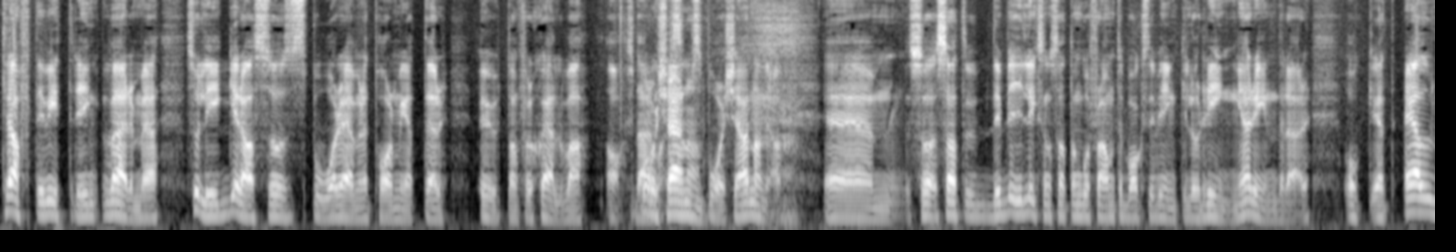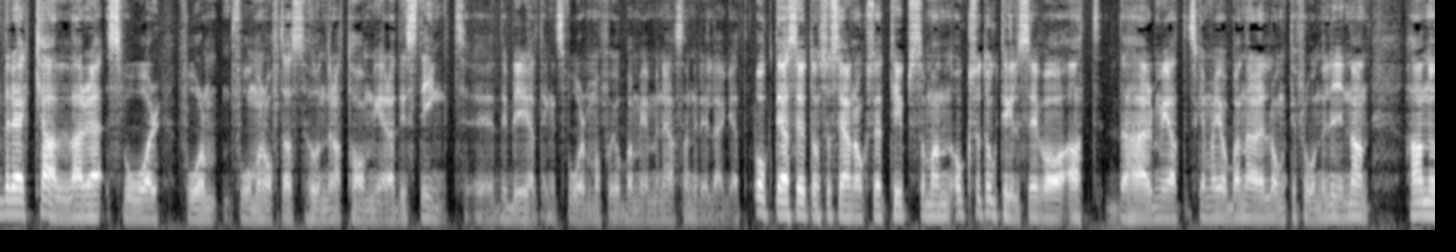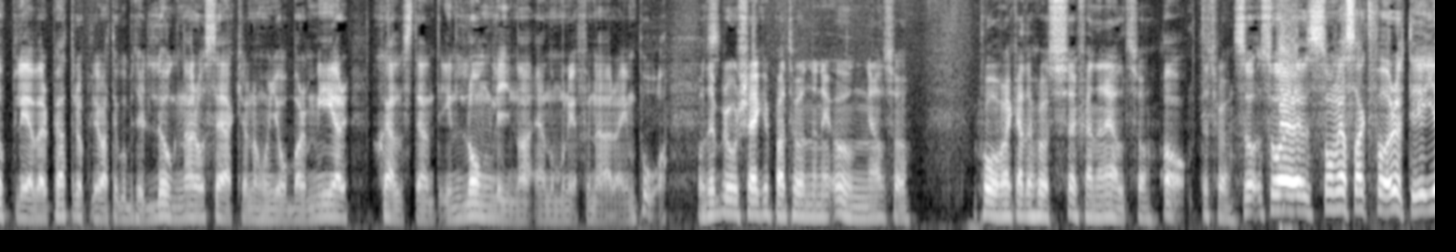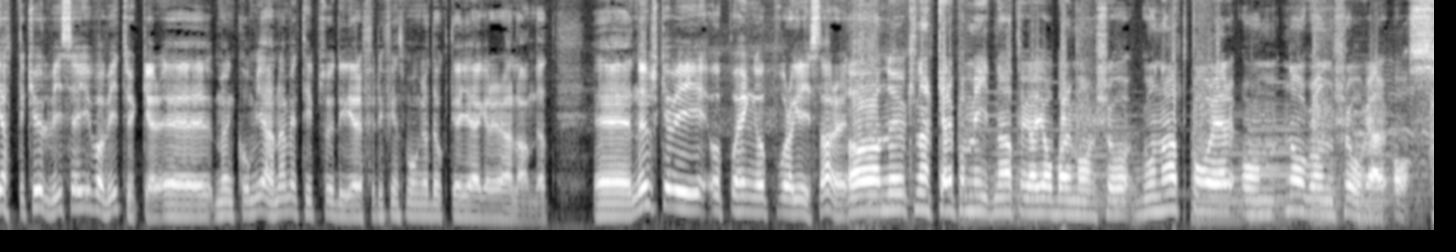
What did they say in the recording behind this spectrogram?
kraftig vittring, värme, så ligger alltså spår även ett par meter utanför själva ja, spårkärnan. spårkärnan ja. Ehm, så, så att det blir liksom så att de går fram och tillbaka i vinkel och ringar in det där. Och ett äldre, kallare svår får, får man oftast hunden att ta mera distinkt. Eh, det blir helt enkelt svårare, man får jobba mer med näsan i det läget. Och dessutom så säger han också ett tips som man också tog till sig var att det här med att ska man jobba nära eller långt ifrån i linan han upplever, Petter upplever att det går betydligt lugnare och säkrare när hon jobbar mer självständigt i en lång lina än om hon är för nära inpå. Och det beror säkert på att hunden är ung alltså? Påverkade husse generellt så. Ja, det tror jag. Så, så eh, som jag sagt förut, det är jättekul. Vi säger ju vad vi tycker. Eh, men kom gärna med tips och idéer för det finns många duktiga jägare i det här landet. Eh, nu ska vi upp och hänga upp våra grisar. Ja, nu knackar det på midnatt och jag jobbar imorgon så godnatt på er om någon frågar oss.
